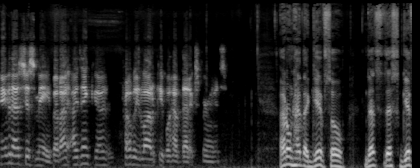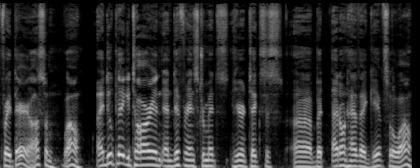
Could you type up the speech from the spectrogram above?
Maybe that's just me, but I, I think uh, probably a lot of people have that experience. I don't have that gift, so that's that's a gift right there. Awesome. Wow. I do play guitar and, and different instruments here in Texas, uh, but I don't have that gift. So wow.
